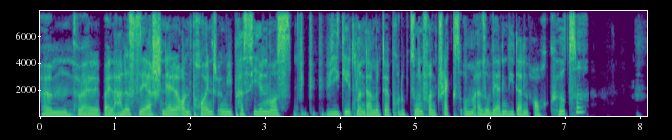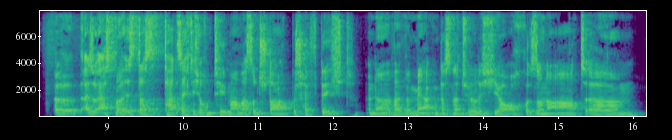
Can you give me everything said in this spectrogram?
ähm, weil, weil alles sehr schnell on point irgendwie passieren muss. Wie, wie geht man da mit der Produktion von Tracks um? Also werden die dann auch kürzer? Äh, also erstmal ist das tatsächlich auch ein Thema, was uns stark beschäftigt, ne? weil wir merken, dass natürlich hier auch so eine Art, ähm,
